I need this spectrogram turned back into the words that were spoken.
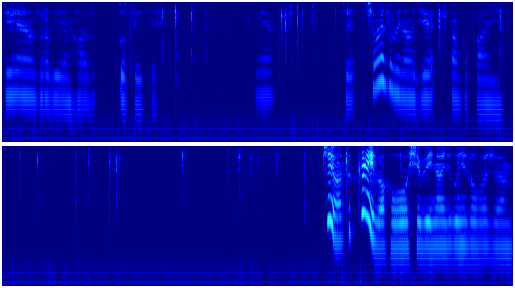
Gdzie ja ją zrobiłem? Z- tutaj gdzieś. Nie. Gdzie, czemu ja zapominam, gdzie mam kopalnię? Czyli mam tu cave'a koło siebie i nawet go nie zauważyłem.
